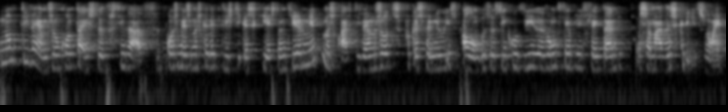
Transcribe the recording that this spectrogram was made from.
Não tivemos um contexto de adversidade com as mesmas características que este anteriormente, mas claro, tivemos outros, porque as famílias, ao longo do seu ciclo de vida, vão sempre enfrentando as chamadas crises, não é?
